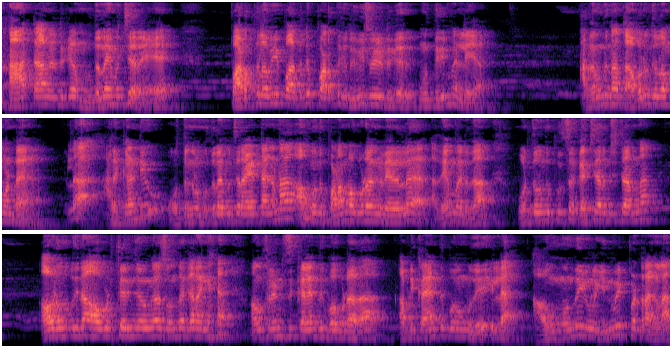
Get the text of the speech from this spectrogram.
நாட்டாண்டு இருக்கிற முதலமைச்சர் படத்தில் போய் பார்த்துட்டு படத்துக்கு ரிவ்யூ சொல்லிட்டு இருக்காரு. உங்களுக்கு தெரியுமா இல்லையா? அதை வந்து நான் தவறும் சொல்ல மாட்டேன். இல்லை அதுக்காண்டி ஒருத்தங்க முதலமைச்சர் ஆகிட்டாங்கன்னா அவங்க வந்து படமாக கூட கிடையாதுல்ல. அதே மாதிரி தான் ஒருத்தர் வந்து புதுசாக கட்சி ஆரம்பிச்சிட்டாருன்னா அவர் வந்து பார்த்தீங்கன்னா அவருக்கு தெரிஞ்சவங்க சொந்தக்காரங்க அவங்க ஃப்ரெண்ட்ஸுக்கு கல்யாணத்துக்கு போகக்கூடாதா அப்படி கல்யாணத்துக்கு போகும்போது இல்லை அவங்க வந்து இவங்களுக்கு இன்வைட் பண்ணுறாங்களா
